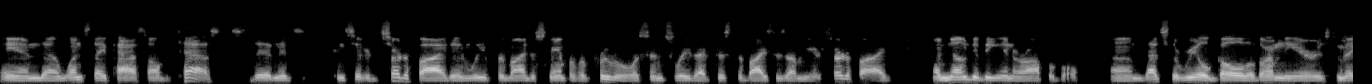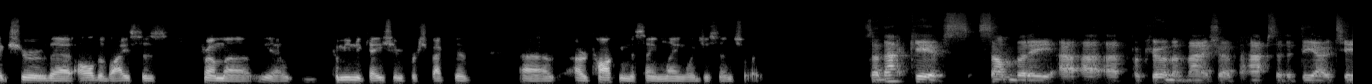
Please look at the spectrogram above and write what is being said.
and uh, once they pass all the tests, then it's considered certified, and we provide a stamp of approval essentially that this device is OmniAir certified and known to be interoperable. Um, that's the real goal of OmniAir is to make sure that all devices from a you know communication perspective uh, are talking the same language essentially. So that gives somebody, a, a, a procurement manager, perhaps at a DOT,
